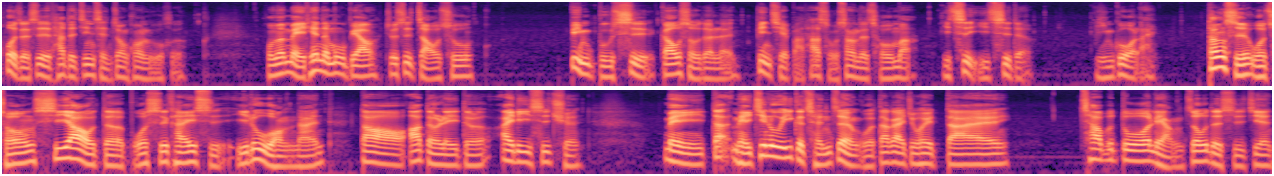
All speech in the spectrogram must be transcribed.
或者是他的精神状况如何？我们每天的目标就是找出并不是高手的人，并且把他手上的筹码一次一次的赢过来。当时我从西澳的博斯开始，一路往南到阿德雷德、爱丽丝泉，每待每进入一个城镇，我大概就会待。差不多两周的时间，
